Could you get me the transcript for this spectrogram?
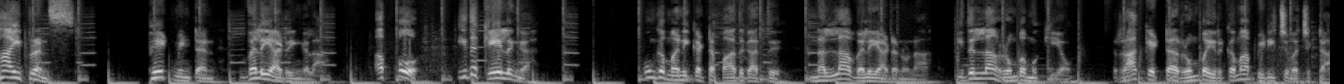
ஹாய் ஃப்ரெண்ட்ஸ் பேட்மிண்டன் விளையாடுறீங்களா? அப்போ இத கேளுங்க. உங்க மணிக்கட்ட பாதுகாத்து நல்லா விளையாடணும்னா இதெல்லாம் ரொம்ப முக்கியம். ராக்கெட்ட ரொம்ப இறுக்கமா பிடிச்சு வச்சுக்கிட்டா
